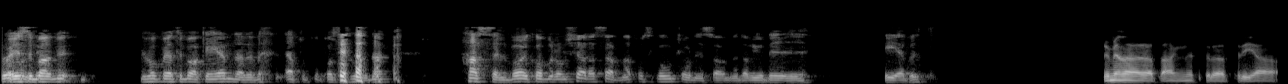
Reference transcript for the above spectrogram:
Ja, just det, bara, nu, nu hoppar jag tillbaka igen där, apropå positioner. Hasselborg, kommer de köra samma position tror ni som de gjorde i EM? Du menar att Agnes spelar trea?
